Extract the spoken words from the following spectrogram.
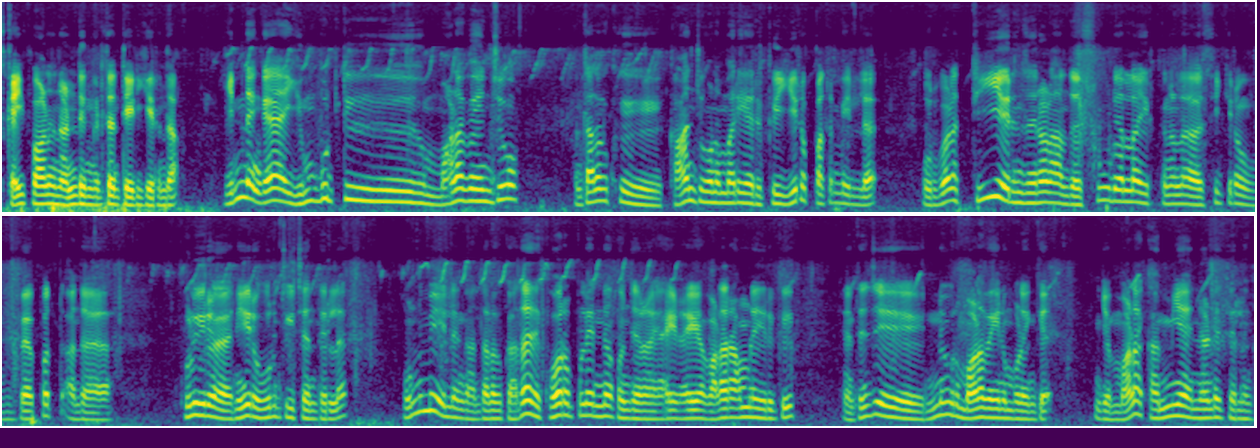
ஸ்கைஃபாலும் நண்டுங்கிட்டு தான் தேடிக்கி இருந்தா. என்னங்க? இம்புட்டு மழை பெஞ்சும் அந்த அளவுக்கு காஞ்சு போன மாதிரியே இருக்குது ஈரப்பதமே இல்லை. ஒருவேளை தீ எரிஞ்சதுனால அந்த சூடெல்லாம் இருக்கிறதுனால சீக்கிரம் வெப்ப அந்த குளிர நீரை உறிஞ்சிக்கிச்சான்னு தெரில ஒன்றுமே இல்லைங்க அந்த அளவுக்கு. அதான் கோரப்பில் இன்னும் கொஞ்சம் நிறைய- வளராமலே இருக்குது எனக்கு தெரிஞ்சு இன்னும் ஒரு மழை வேணும் போல இங்கே. இங்கே மழை கம்மியாக என்னன்னு தெரியலங்க.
